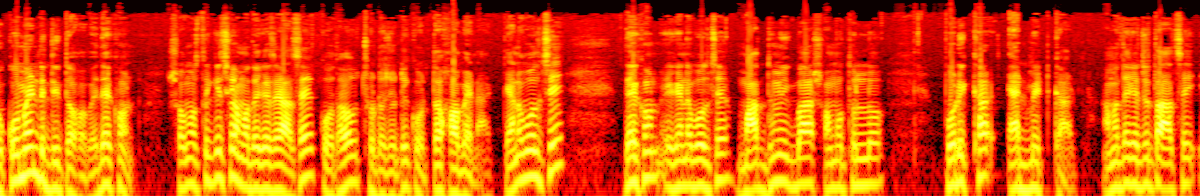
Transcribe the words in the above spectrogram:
ডকুমেন্ট দিতে হবে? দেখুন, সমস্ত কিছু আমাদের কাছে আছে, কোথাও ছোটোছুটি করতে হবে না। কেন বলছি? দেখুন, এখানে বলছে মাধ্যমিক বা সমতুল্য পরীক্ষার অ্যাডমিট কার্ড আমাদের কাছে তো আছেই।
